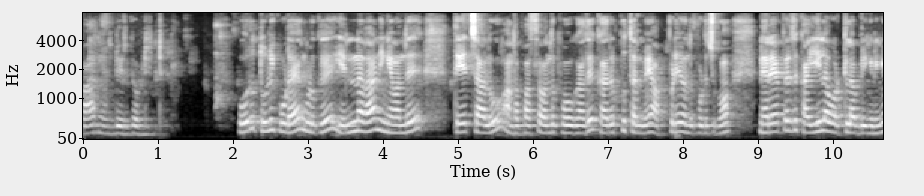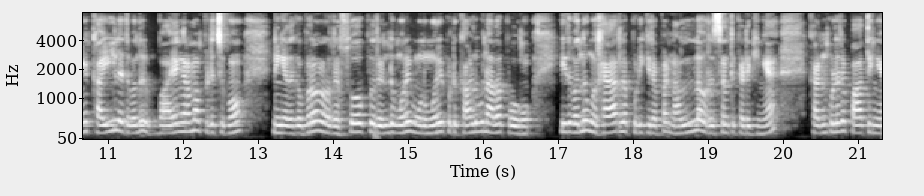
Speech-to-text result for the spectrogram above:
பாருங்கள் எப்படி இருக்குது அப்படின்ட்டு. ஒரு துளி கூட உங்களுக்கு என்ன தான் நீங்கள் வந்து தேய்ச்சாலும் அந்த பசை வந்து போகாது. கருப்பு தன்மையை அப்படியே வந்து பிடிச்சிக்கும். நிறைய பேருக்கு கையில் ஒட்டலை அப்படிங்கிறீங்க. கையில் இது வந்து பயங்கரமாக பிடிச்சிக்கும். நீங்கள் அதுக்கப்புறம் சோப்பு ரெண்டு முறை மூணு முறை போட்டு கழுவுனா தான் போகும். இது வந்து உங்கள் ஹேரில் பிடிக்கிறப்ப நல்ல ஒரு ரிசல்ட் கிடைக்குங்க. கண்குளிர பார்த்தீங்க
